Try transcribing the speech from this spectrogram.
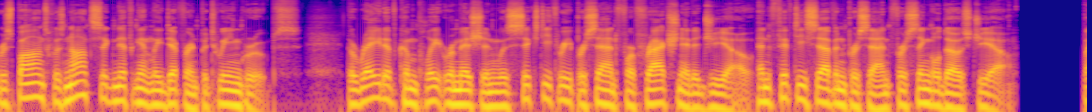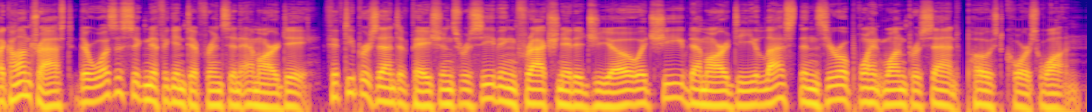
response was not significantly different between groups. The rate of complete remission was 63% for fractionated GO and 57% for single dose GO. By contrast, there was a significant difference in MRD. 50% of patients receiving fractionated GO achieved MRD less than 0.1% post course 1,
